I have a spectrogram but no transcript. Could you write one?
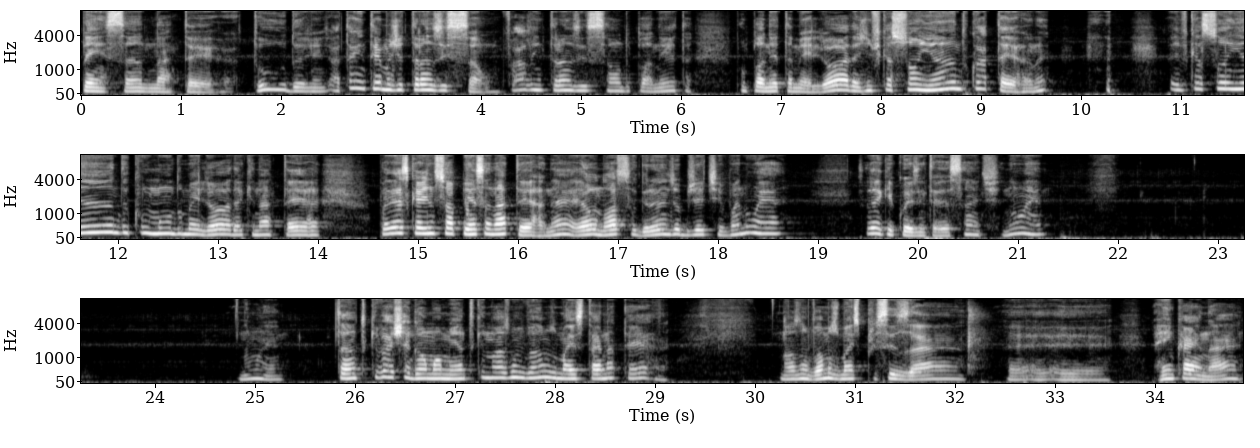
pensando na terra. Tudo a gente, até em termos de transição. Fala em transição do planeta para um planeta melhor, a gente fica sonhando com a terra, né? A gente fica sonhando com um mundo melhor aqui na Terra. Parece que a gente só pensa na Terra, né? É o nosso grande objetivo, mas não é. Você vê que coisa interessante? Não é. Não é. Tanto que vai chegar um momento que nós não vamos mais estar na Terra. Nós não vamos mais precisar é, é, é reencarnar.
